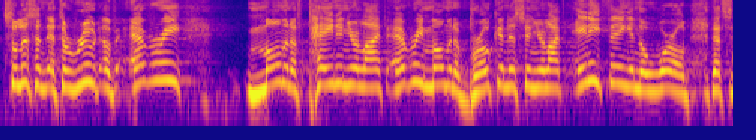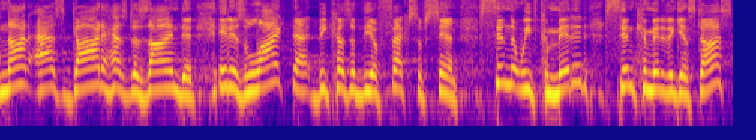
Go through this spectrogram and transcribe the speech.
So listen, at the root of every moment of pain in your life, every moment of brokenness in your life, anything in the world that's not as God has designed it, it is like that because of the effects of sin. Sin that we've committed, sin committed against us,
